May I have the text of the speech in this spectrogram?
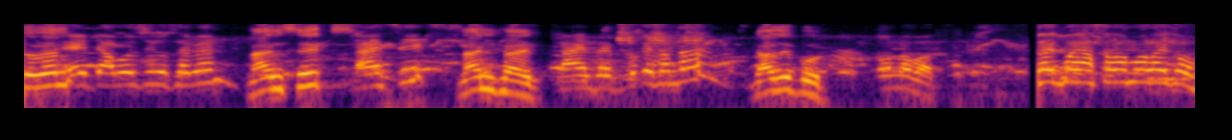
seven eight double zero seven nine six nine six nine five. Nine five. লোকেশনটা? গাজীপুর। ধন্যবাদ। অনেক ভাই আসসালামু আলাইকুম।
